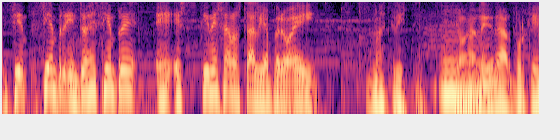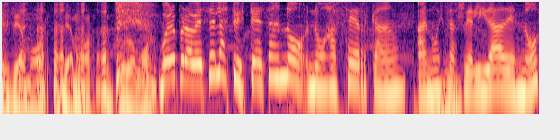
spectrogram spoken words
siempre, siempre, entonces siempre es- es- tiene esa nostalgia, pero hey, no es triste. Se van a alegrar porque es de amor, es de amor, es puro amor. Bueno, pero a veces las tristezas no, nos acercan a nuestras realidades, ¿no?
